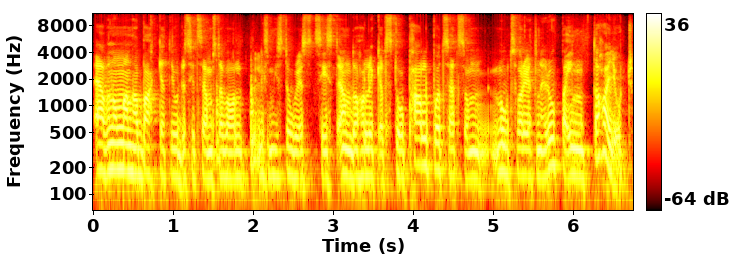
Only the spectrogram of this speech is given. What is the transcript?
även om man har backat och gjorde sitt sämsta val liksom historiskt sist, ändå har lyckats stå pall på ett sätt som motsvarigheten i Europa inte har gjort,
